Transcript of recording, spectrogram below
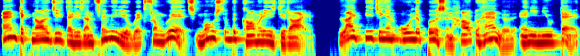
and technologies that he is unfamiliar with from which most of the comedy is derived. Like teaching an older person how to handle any new tech,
